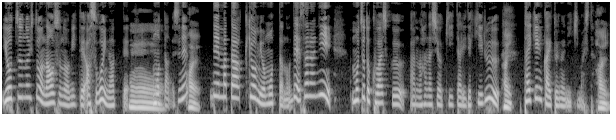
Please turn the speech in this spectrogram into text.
腰痛の人を治すのを見て、あ、すごいなって思思ったんですね。はい。で、また興味を持ったので、さらに、もうちょっと詳しく、あの、話を聞いたりできるはい。体験会というのに行きました。はい。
